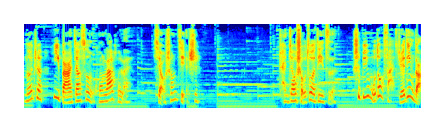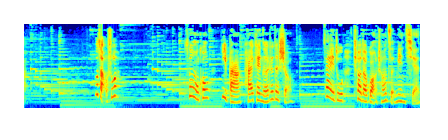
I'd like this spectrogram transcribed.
哪吒一把将孙悟空拉回来，小声解释：“阐教首座弟子是比武斗法决定的。”不早说！孙悟空一把拍开哪吒的手，再度跳到广成子面前：“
